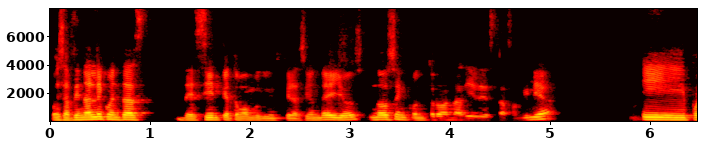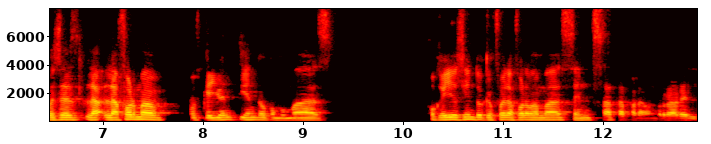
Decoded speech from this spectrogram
pues a final de cuentas decir que tomamos la inspiración de ellos. No se encontró a nadie de esta familia. Y pues es la, la forma pues, que yo entiendo como más o que yo siento que fue la forma más sensata para honrar el,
